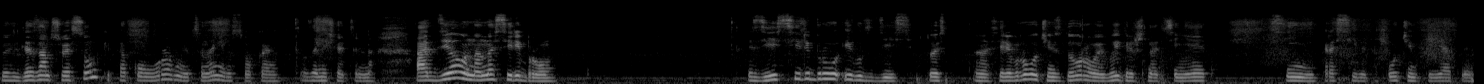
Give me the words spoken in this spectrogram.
то есть для замшевой сумки такого уровня цена невысокая, замечательно. Отделана она серебром. Здесь серебро и вот здесь, то есть э, серебро очень здорово и выигрышно оттеняет синий, красивый, такой очень приятный.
